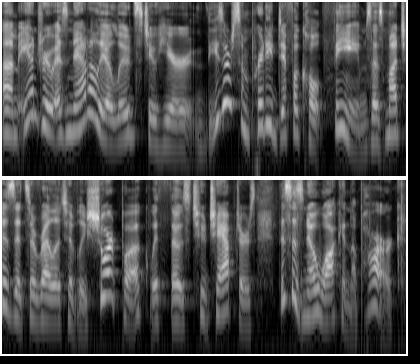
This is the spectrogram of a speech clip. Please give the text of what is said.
Um, Andrew, as Natalie alludes to here, these are some pretty difficult themes. As much as it's a relatively short book with those two chapters, this is no walk in the park.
